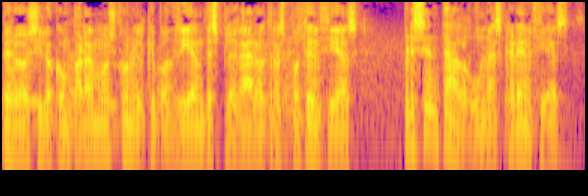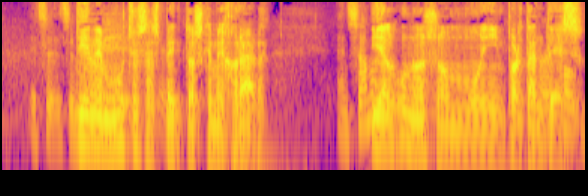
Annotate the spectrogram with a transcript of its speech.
pero si lo comparamos con el que podrían desplegar otras potencias, presenta algunas carencias. Tiene muchos aspectos que mejorar y algunos son muy importantes.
